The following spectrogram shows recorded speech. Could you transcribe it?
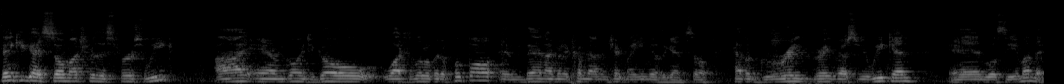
thank you guys so much for this first week. I am going to go watch a little bit of football, and then I'm going to come down and check my emails again. So have a great, great rest of your weekend, and we'll see you Monday.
